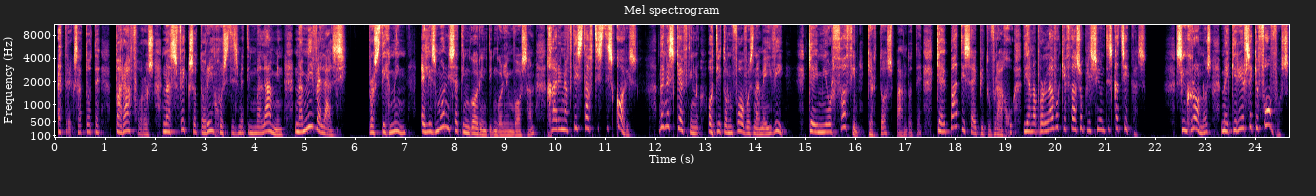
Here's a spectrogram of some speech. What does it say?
Έτρεξα τότε παράφορος να σφίξω το ρίγχος της με την μαλάμιν να μην βελάζει. Προς στιγμήν ελισμόνισα την κόρη την κολυμβώσαν χάρη αυτής ταύτης της κόρης δεν εσκέφθην ότι τον φόβος να με ειδεί και ημιορθώθην κερτός πάντοτε και επάτησα επί του βράχου για να προλάβω και φτάσω πλησίον της κατσίκας. Συγχρόνως με κυρίευσε και φόβος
